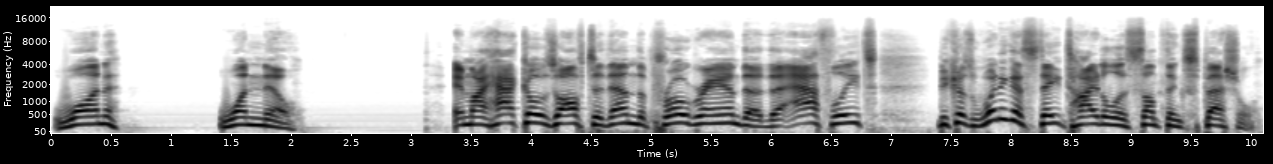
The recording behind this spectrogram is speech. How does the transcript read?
1 1 0. And my hat goes off to them, the program, the, the athletes, because winning a state title is something special.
